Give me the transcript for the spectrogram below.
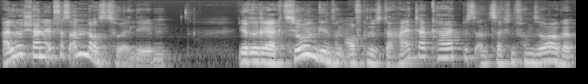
Alle scheinen etwas anderes zu erleben. Ihre Reaktionen gehen von aufgelöster Heiterkeit bis Anzeichen von Sorge.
